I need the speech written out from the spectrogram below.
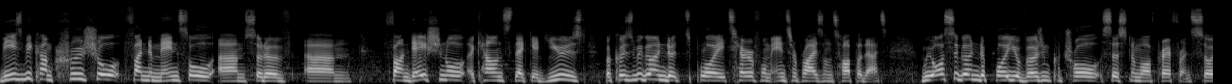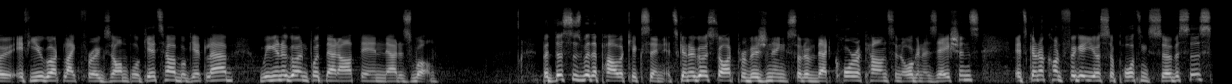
These become crucial, fundamental um, sort of um, foundational accounts that get used because we're going to deploy Terraform Enterprise on top of that. We're also going to deploy your version control system of preference. So if you got like, for example, GitHub or GitLab, we're going to go and put that out there in that as well. But this is where the power kicks in. It's going to go start provisioning sort of that core accounts and organizations. It's going to configure your supporting services,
